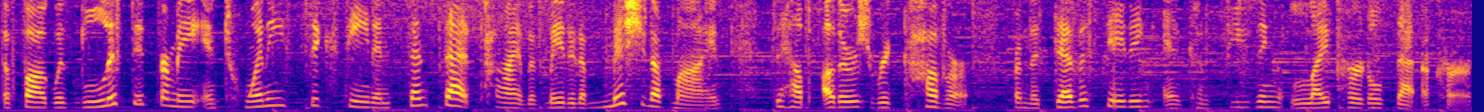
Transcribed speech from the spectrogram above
The fog was lifted for me in 2016, and since that time, I've made it a mission of mine to help others recover from the devastating and confusing life hurdles that occur.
